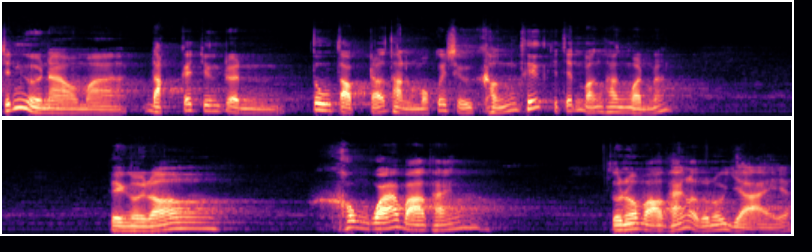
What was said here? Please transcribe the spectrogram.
chính người nào mà đặt cái chương trình tu tập trở thành một cái sự khẩn thiết cho chính bản thân mình đó thì người đó không quá ba tháng. Tôi nói ba tháng là tôi nói dài á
